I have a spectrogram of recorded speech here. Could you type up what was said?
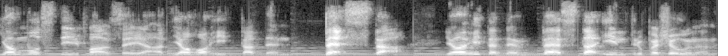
jag måste ju fan säga att jag har hittat den bästa. Jag har hittat den bästa intropersonen.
